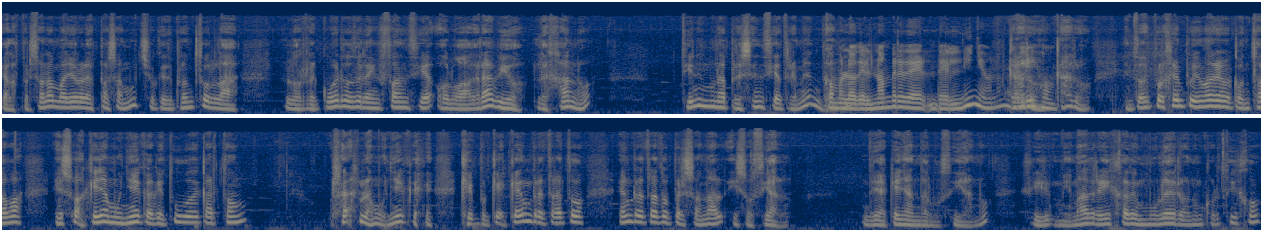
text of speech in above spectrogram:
a las personas mayores les pasa mucho, que de pronto la, los recuerdos de la infancia o los agravios lejanos tienen una presencia tremenda. Como lo del nombre del niño, ¿no? Claro, claro. Entonces, por ejemplo, mi madre me contaba eso, aquella muñeca que tuvo de cartón, una muñeca, que, que, es, un retrato, es un retrato personal y social de aquella Andalucía. ¿no? Si mi madre, hija de un mulero en un cortijo,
